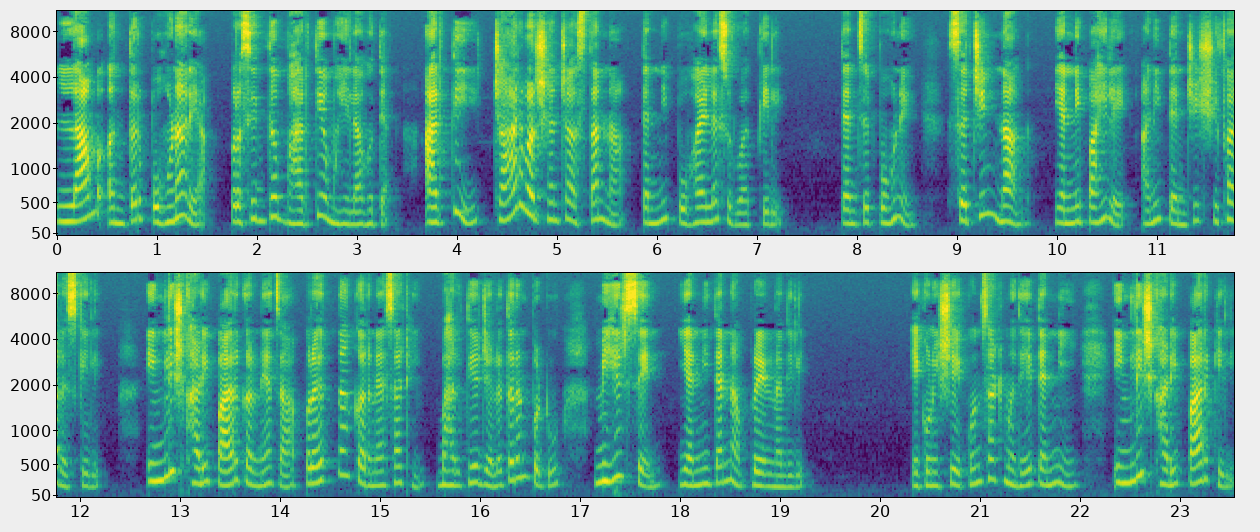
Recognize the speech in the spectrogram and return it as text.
लांब अंतर पोहणाऱ्या प्रसिद्ध भारतीय महिला होत्या. आरती चार वर्षांच्या असताना त्यांनी पोहायला सुरुवात केली. त्यांचे पोहणे सचिन नाग यांनी पाहिले आणि त्यांची शिफारस केली. इंग्लिश खाडी पार करण्याचा प्रयत्न करण्यासाठी भारतीय जलतरणपटू मिहिर सेन यांनी त्यांना प्रेरणा दिली. एकोणीसशे एकोणसाठमध्ये त्यांनी इंग्लिश खाडी पार केली.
